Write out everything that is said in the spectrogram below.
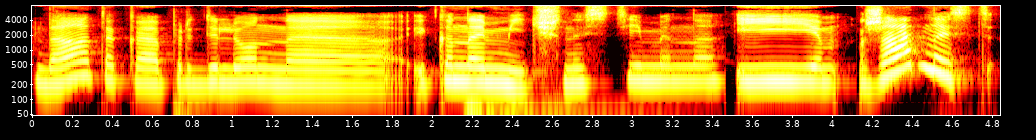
да, такая определенная экономичность именно. И жадность,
